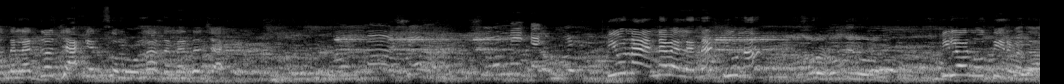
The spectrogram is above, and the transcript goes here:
அந்த லெதர் ஜாக்கெட் சொல்லுவோம்ல அந்த லெதர் ஜாக்கெட் டியூனா என்ன விலைன்னா டியூனா கிலோ நூற்றி இருபதா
